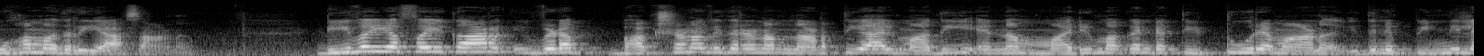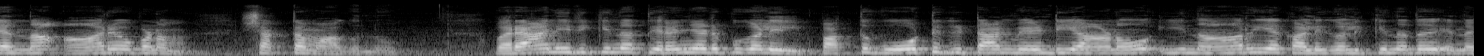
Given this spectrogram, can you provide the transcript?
മുഹമ്മദ് റിയാസ് ആണ്. ഡിവൈഎഫ്ഐക്കാർ ഇവിടെ ഭക്ഷണ വിതരണം നടത്തിയാൽ മതി എന്ന മരുമകന്റെ തിട്ടൂരമാണ് ഇതിന് പിന്നിലെന്ന ആരോപണം ശക്തമാകുന്നു. വരാനിരിക്കുന്ന തിരഞ്ഞെടുപ്പുകളിൽ പത്ത് വോട്ട് കിട്ടാൻ വേണ്ടിയാണോ ഈ നാറിയ കളി കളിക്കുന്നത് എന്ന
